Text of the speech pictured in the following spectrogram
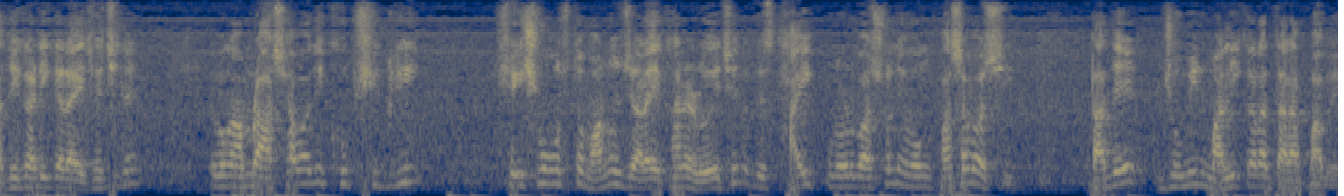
আধিকারিকেরা এসেছিলেন এবং আমরা আশাবাদী খুব শীঘ্রই সেই সমস্ত মানুষ যারা এখানে রয়েছে, তাদের স্থায়ী পুনর্বাসন এবং পাশাপাশি তাদের জমির মালিকানা তারা পাবে।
